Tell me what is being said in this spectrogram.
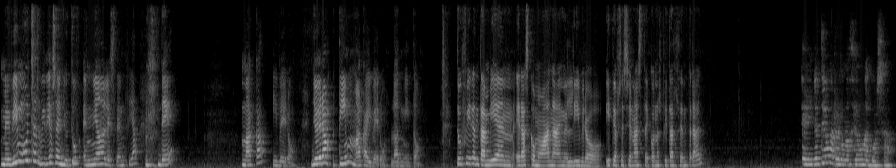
Me vi muchos vídeos en YouTube en mi adolescencia de Maca y Vero. Yo era Team Maca y Vero, lo admito. ¿Tú, Firen, también eras como Ana en el libro y te obsesionaste con Hospital Central? Eh, yo tengo que reconocer una cosa.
